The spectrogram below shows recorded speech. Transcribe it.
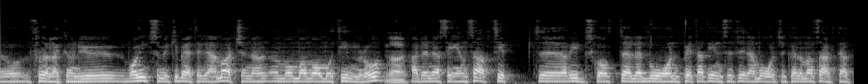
eh, och Frölunda kunde ju, var ju inte så mycket bättre i den matchen än, än vad man var mot Timrå. Nej. Hade Näsén satt sitt eh, ribbskott eller Born petat in sig fina mål så kunde man sagt att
